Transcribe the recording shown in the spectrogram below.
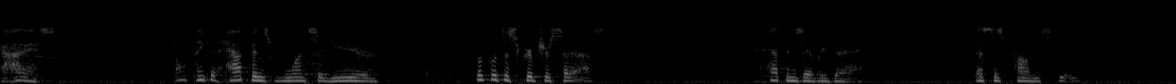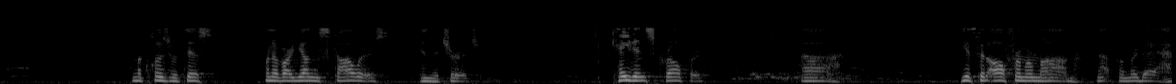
Guys, don't think it happens once a year. Look what the scripture says. It happens every day. That's his promise to you. I'm going to close with this. One of our young scholars in the church, Cadence Crawford. Uh, gets it all from her mom, not from her dad.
